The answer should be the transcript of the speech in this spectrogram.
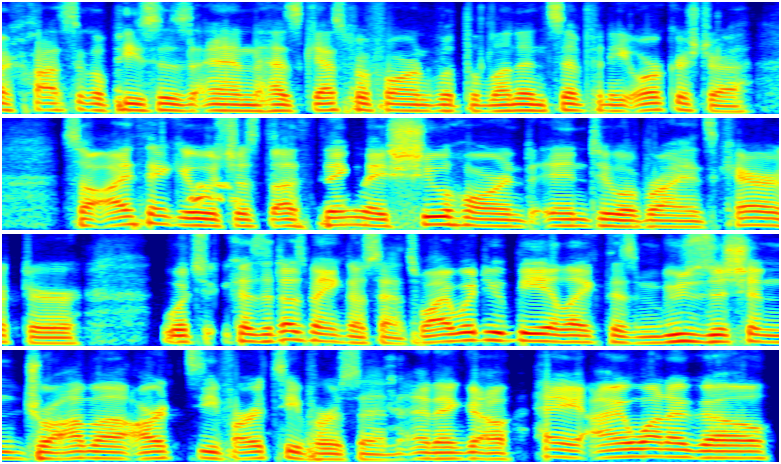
classical pieces and has guest performed with the London Symphony Orchestra. So I think it was just a thing they shoehorned into O'Brien's character, which because it does make no sense. Why would you be like this musician, drama, artsy fartsy person and then go, "Hey, I want to go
